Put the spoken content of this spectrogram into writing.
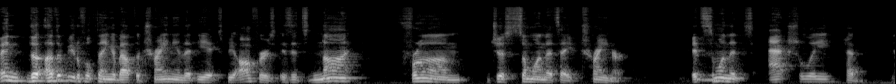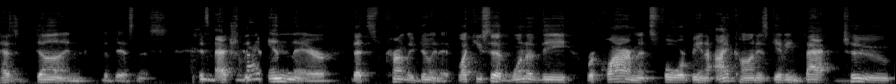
And the other beautiful thing about the training that EXP offers is it's not from just someone that's a trainer. It's mm-hmm. someone that's actually have has done the business. It's mm-hmm. actually right. in there that's currently doing it. Like you said, one of the requirements for being an icon is giving back to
